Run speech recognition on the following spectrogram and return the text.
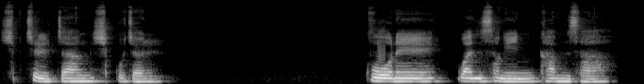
17장 19절. 구원의 완성인 감사.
